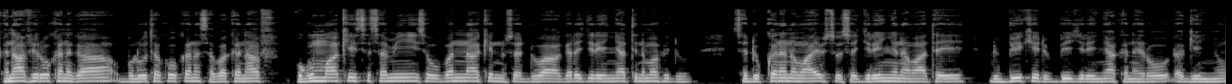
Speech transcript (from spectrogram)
Kanaaf yeroo kana gaa obboloota koo kana saba kanaaf ogummaa keessa samii isa hubannaa kennu isa du'aa gara jireenyaatti nama fidu isa dukkana namaa ibsu isa jireenya namaa ta'ee dubbii kee dubbii jireenyaa kana yeroo dhageenyu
